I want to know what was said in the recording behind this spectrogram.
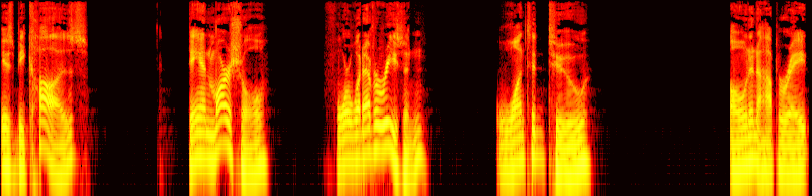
is because Dan Marshall, for whatever reason, wanted to own and operate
